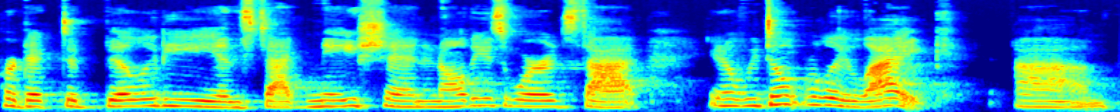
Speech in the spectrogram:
predictability and stagnation and all these words that, you know, we don't really like. Um,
